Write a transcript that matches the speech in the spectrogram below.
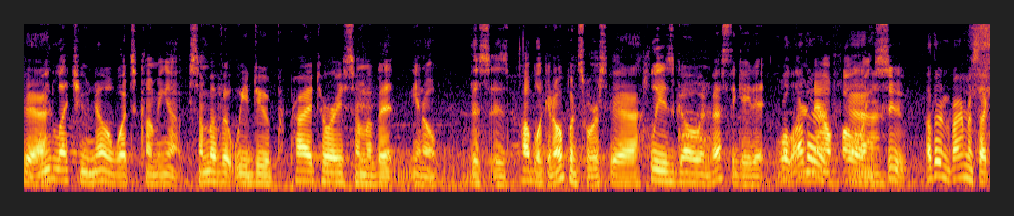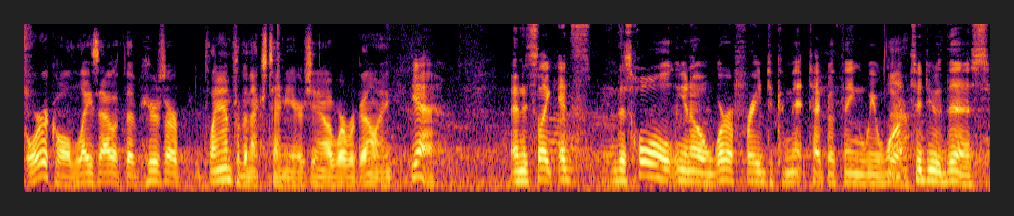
Yeah. We let you know what's coming up. Some of it we do proprietary. Some of it, you know, this is public and open source. Yeah. Please go investigate it. Well, they're now following yeah. suit. Other environments like Oracle lays out the here's our plan for the next ten years. You know where we're going. Yeah. And it's like it's this whole, you know, we're afraid to commit type of thing. We want Yeah. to do this,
